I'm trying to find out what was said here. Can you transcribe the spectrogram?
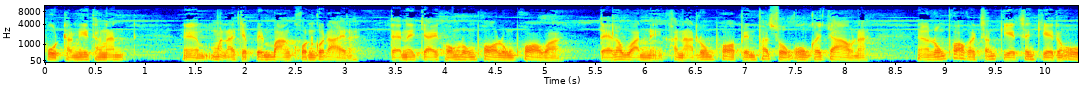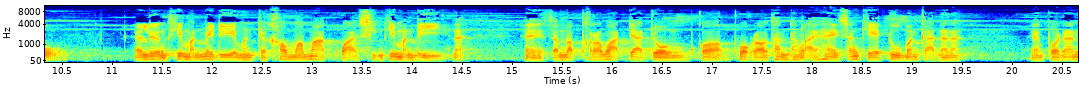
พูดทางนี้ทางนั้นมันอาจจะเป็นบางคนก็ได้นะแต่ในใจของหลวงพ่อหลวงพ่อว่า แต่ละวันเนี่ยขนาดหลวงพ่อเป็นพระสงฆ์องค์เจ้านะหลวงพ่อก็สังเกตสังเกตว่าโอ้ เรื่องที่มันไม่ดีมันจะเข้ามามากกว่าสิ่งที่มันดีนะสำหรับครวัตญาติโยมก็พวกเราท่านทั้งหลายให้สังเกตดูเหมือนกันนะนะเพราะนั้น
